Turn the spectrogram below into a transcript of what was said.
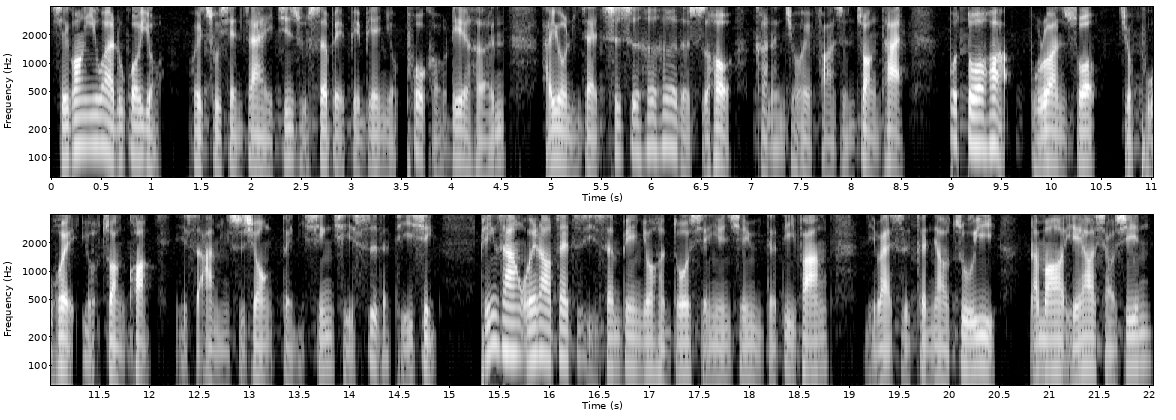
斜光意外如果有。会出现在金属设备边边有破口裂痕，还有你在吃吃喝喝的时候，可能就会发生状态。不多话，不乱说，就不会有状况。也是阿明师兄对你星期四的提醒。平常围绕在自己身边有很多闲言闲语的地方，礼拜四更要注意。那么也要小心，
